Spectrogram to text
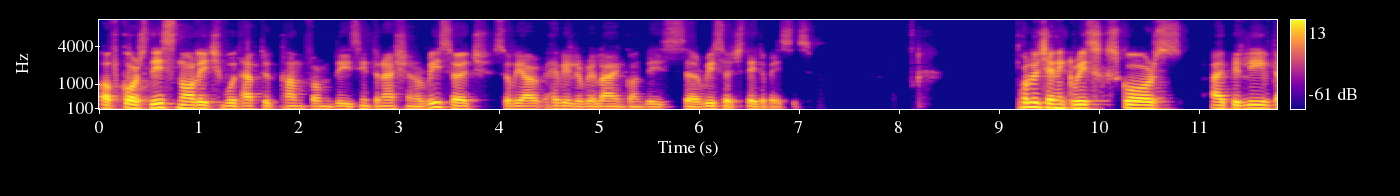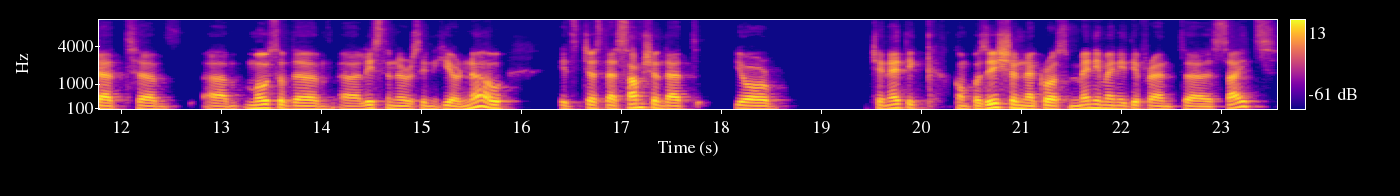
of course, this knowledge would have to come from these international research, so we are heavily relying on these uh, research databases. Polygenic risk scores, I believe that um, um, most of the uh, listeners in here know, it's just the assumption that your genetic composition across many, many different uh, sites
